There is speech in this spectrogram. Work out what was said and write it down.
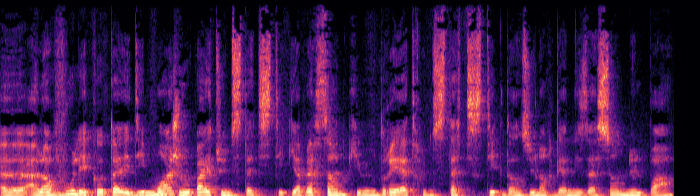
euh, alors vous les quotas, il dit, moi je veux pas être une statistique. Il y a personne qui voudrait être une statistique dans une organisation nulle part.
